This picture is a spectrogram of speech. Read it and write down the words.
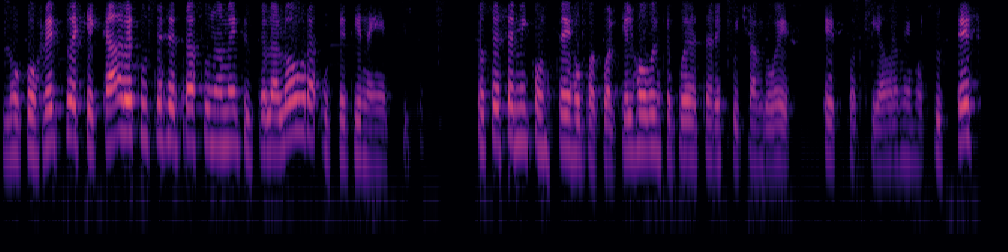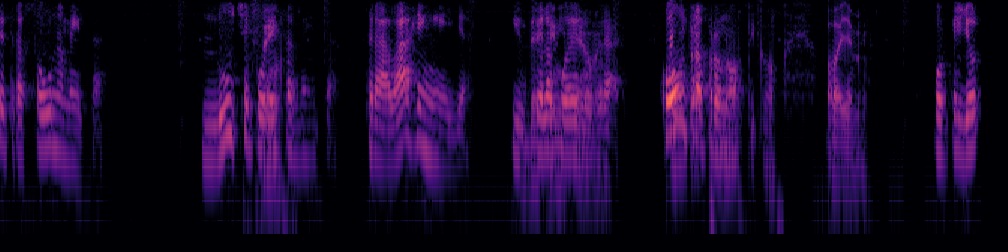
Lo correcto es que cada vez que usted se traza una meta y usted la logra, usted tiene éxito. Entonces ese es mi consejo para cualquier joven que pueda estar escuchando eso, esto aquí ahora mismo. Si usted se trazó una meta luche por esa meta, trabaje en ella y usted la puede lograr. Contra, pronóstico. Óyeme. Porque yo,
